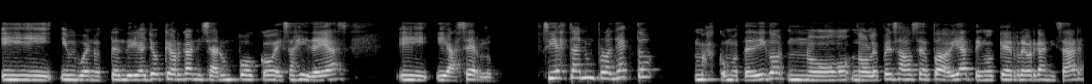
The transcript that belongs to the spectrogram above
y, y bueno, tendría yo que organizar un poco esas ideas y, hacerlo. Si está en un proyecto, más como te digo, no, no lo he pensado hacer todavía, tengo que reorganizar,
